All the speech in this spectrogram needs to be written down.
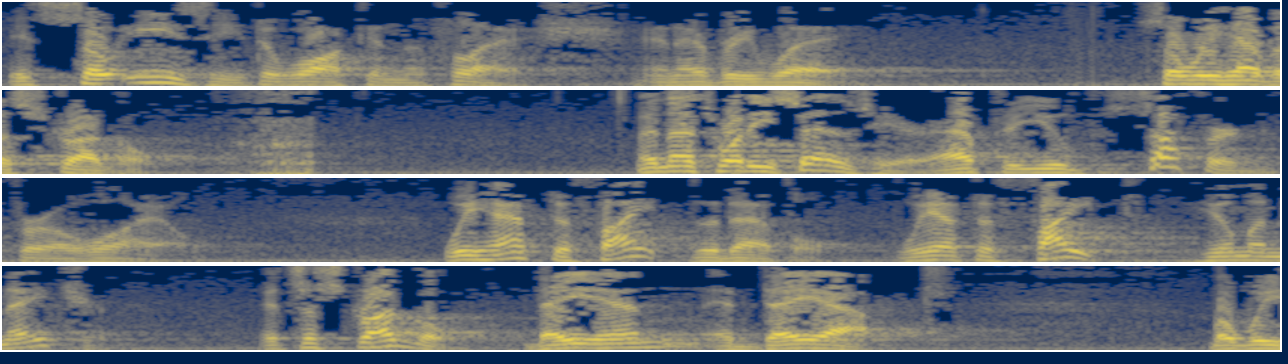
It's so easy to walk in the flesh in every way. So we have a struggle. And that's what he says here. After you've suffered for a while, we have to fight the devil. We have to fight human nature. It's a struggle, day in and day out. But we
